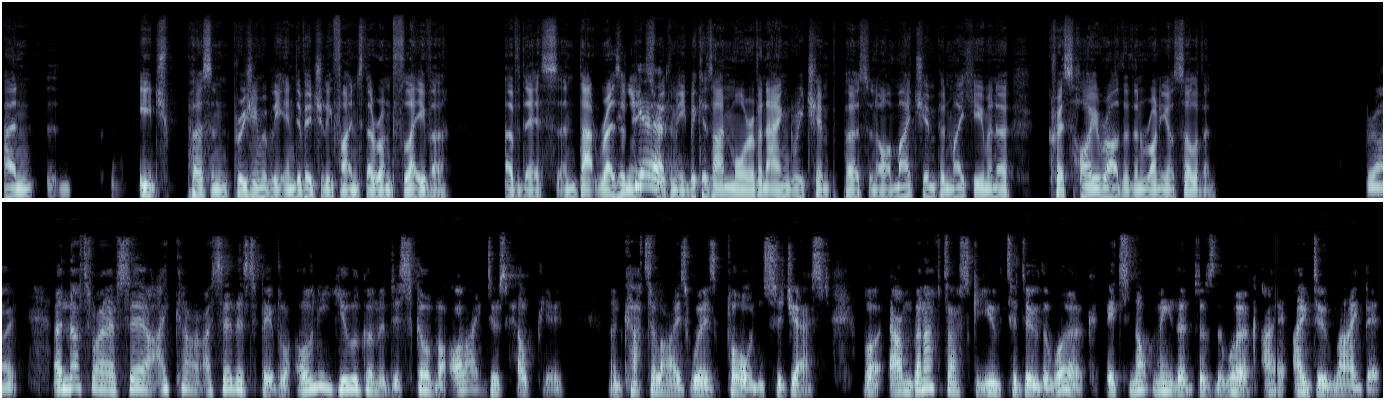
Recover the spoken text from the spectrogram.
and each person presumably individually finds their own flavor of this and that resonates yeah. with me because I'm more of an angry chimp person or my chimp and my human are Chris Hoy rather than Ronnie O'Sullivan. Right. And that's why I say I can't. I say this to people: only you are going to discover. All I do is help you and catalyze ways forward and suggest. But I'm going to have to ask you to do the work. It's not me that does the work. I, I do my bit.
